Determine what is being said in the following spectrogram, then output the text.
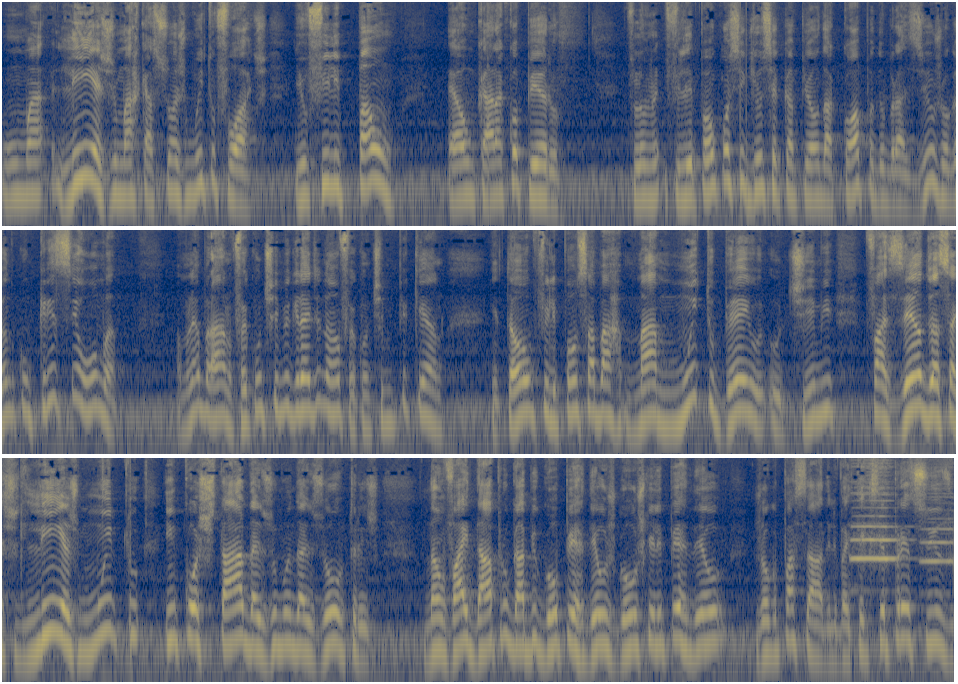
uma linhas de marcações muito fortes. E o Filipão é um cara copeiro. Filipão conseguiu ser campeão da Copa do Brasil jogando com Criciúma. Vamos lembrar, não foi com um time grande, não, foi com um time pequeno. Então, o Filipão sabe armar muito bem o, o time, fazendo essas linhas muito encostadas umas das outras, não vai dar para o Gabigol perder os gols que ele perdeu jogo passado. Ele vai ter que ser preciso,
